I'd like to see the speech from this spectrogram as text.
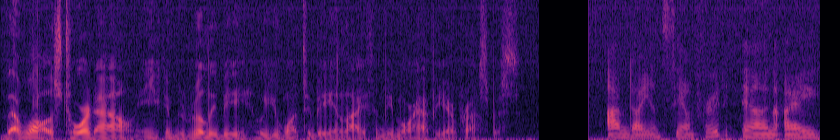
that wall is tore down and you can be, really be who you want to be in life and be more happier and prosperous. I'm Diane Sanford and I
